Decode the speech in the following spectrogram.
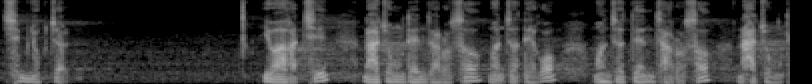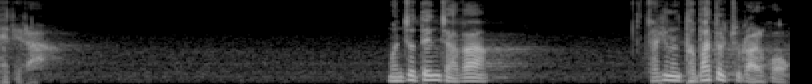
16절 이와 같이 나중된 자로서 먼저 되고 먼저 된 자로서 나중되리라. 먼저 된 자가 자기는 더 받을 줄 알고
